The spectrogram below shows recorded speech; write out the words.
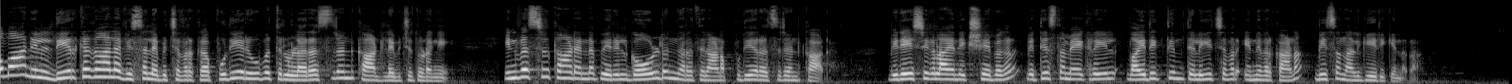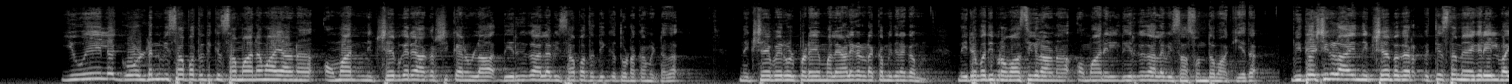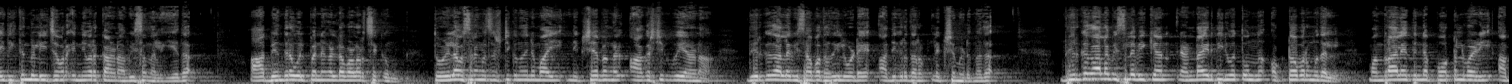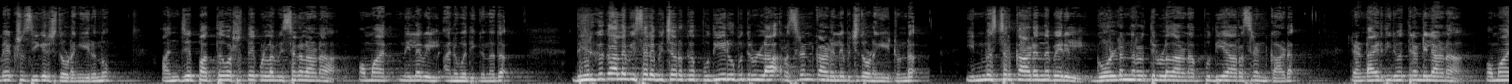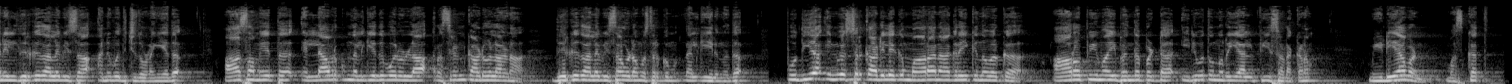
ഒമാനിൽ ദീർഘകാല വിസ ലഭിച്ചവർക്ക് പുതിയ രൂപത്തിലുള്ള റെസിഡന്റ് കാർഡ് ലഭിച്ചു തുടങ്ങി. ഇൻവെസ്റ്റർ കാർഡ് എന്ന പേരിൽ ഗോൾഡൻ നിറത്തിലാണ് പുതിയ റെസിഡന്റ് കാർഡ്. വിദേശികളായ നിക്ഷേപകർ വ്യത്യസ്ത മേഖലയിൽ വൈദഗ്ധ്യം തെളിയിച്ചവർ എന്നിവർക്കാണ് വിസ നൽകിയിരിക്കുന്നത്. യു എയിലെ ഗോൾഡൻ വിസ പദ്ധതിക്ക് സമാനമായാണ് ഒമാൻ നിക്ഷേപകരെ ആകർഷിക്കാനുള്ള ദീർഘകാല വിസ പദ്ധതിക്ക് തുടക്കമിട്ടത്. നിക്ഷേപകരുൾപ്പെടെ മലയാളികളടക്കം ഇതിനകം നിരവധി പ്രവാസികളാണ് ഒമാനിൽ ദീർഘകാല വിസ സ്വന്തമാക്കിയത്. വിദേശികളായ നിക്ഷേപകർ വ്യത്യസ്ത മേഖലയിൽ വൈദഗ്ധ്യം തെളിയിച്ചവർ എന്നിവർക്കാണ് വിസ നൽകിയത്. ആഭ്യന്തര ഉൽപ്പന്നങ്ങളുടെ വളർച്ചയ്ക്കും തൊഴിലവസരങ്ങൾ സൃഷ്ടിക്കുന്നതിനുമായി നിക്ഷേപങ്ങൾ ആകർഷിക്കുകയാണ് ദീർഘകാല വിസ പദ്ധതിയിലൂടെ അധികൃതർ ലക്ഷ്യമിടുന്നത്. ദീർഘകാല വിസ ലഭിക്കാൻ രണ്ടായിരത്തി ഇരുപത്തൊന്ന് ഒക്ടോബർ മുതൽ മന്ത്രാലയത്തിന്റെ പോർട്ടൽ വഴി അപേക്ഷ സ്വീകരിച്ചു തുടങ്ങിയിരുന്നു. അഞ്ച് പത്ത് വർഷത്തേക്കുള്ള വിസകളാണ് ഒമാൻ നിലവിൽ അനുവദിക്കുന്നത്. ദീർഘകാല വിസ ലഭിച്ചവർക്ക് പുതിയ രൂപത്തിലുള്ള റെസിഡന്റ് കാർഡ് ലഭിച്ചു തുടങ്ങിയിട്ടുണ്ട്. ഇൻവെസ്റ്റർ കാർഡ് എന്ന പേരിൽ ഗോൾഡൻ നിറത്തിലുള്ളതാണ് പുതിയ റെസിഡന്റ് കാർഡ്. രണ്ടായിരത്തി ഇരുപത്തിരണ്ടിലാണ് ഒമാനിൽ ദീർഘകാല വിസ അനുവദിച്ചു തുടങ്ങിയത്. ആ സമയത്ത് എല്ലാവർക്കും നൽകിയതുപോലുള്ള റെസിഡന്റ് കാർഡുകളാണ് ദീർഘകാല വിസ ഉടമസ്ഥർക്കും നൽകിയിരുന്നത്. പുതിയ ഇൻവെസ്റ്റർ കാർഡിലേക്ക് മാറാൻ ആഗ്രഹിക്കുന്നവർക്ക് ആർ ഒ പിയുമായി ബന്ധപ്പെട്ട് ഇരുപത്തൊന്ന് റിയാൽ ഫീസ് അടക്കണം. Media one Muscat.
